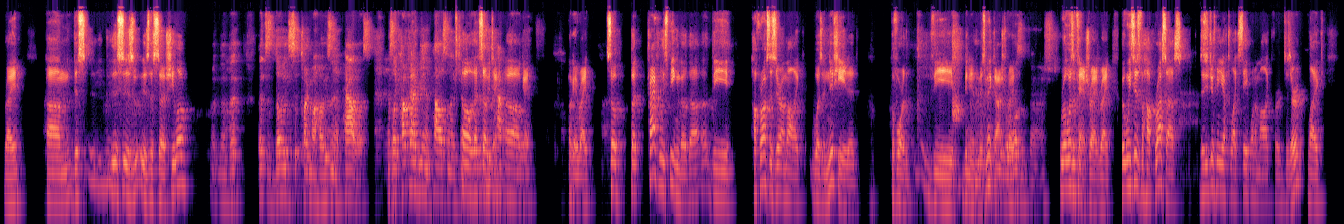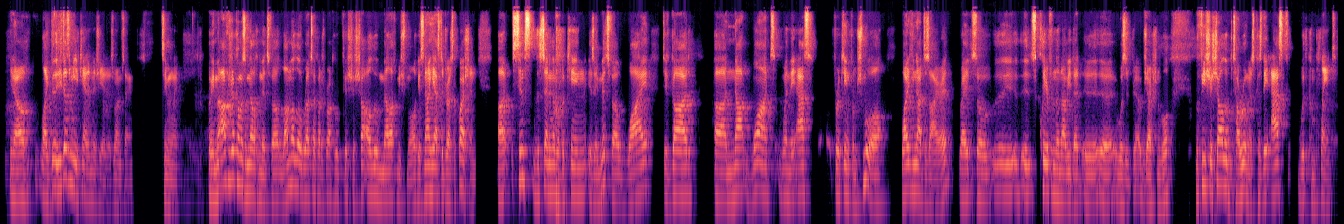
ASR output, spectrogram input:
right? Um, this this is is this uh, Shiloh? That, that's David's talking about how he's in a palace. It's like, how can I be in a palace when Hashem Oh, that's doesn't something. even Oh, okay, okay, right. So, but practically speaking, though, the the Hakras Zer Amalek was initiated before the, the beginning of the Mikdash, It right? wasn't finished. Well, it wasn't finished, right? Right. But when he says v'hakrasas, does he just mean you have to like save one Amalek for dessert? Like, you know, like he doesn't mean you can't initiate it. Is what I'm saying, seemingly. Okay, ma'achra comes a melech mitzvah. Lama lo rata kadosh baruch hu kishasha'alu melech mishmol. Okay, so now he has to address the question. Uh, since the setting up of a king is a mitzvah, why did God uh, not want when they asked for a king from Shmuel? Why did he not desire it? Right. So uh, it's clear from the Navi that uh, it was objectionable. Lafisha shalu b'tarumas, because they asked with complaint.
